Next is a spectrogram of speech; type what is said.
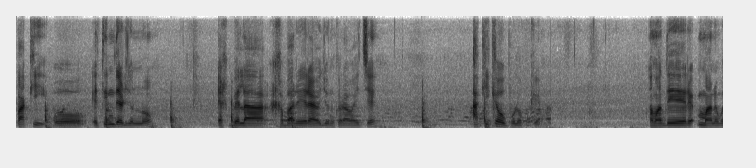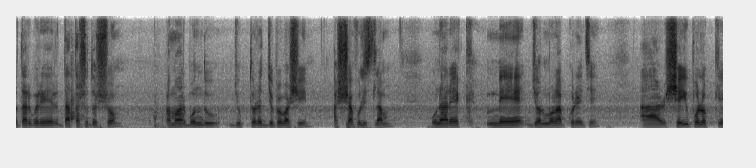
পাখি ও এতিমদের জন্য একবেলা খাবারের আয়োজন করা হয়েছে। আকিকা উপলক্ষে। আমাদের মানবতার গড়ের দাতা সদস্য, আমার বন্ধু, যুক্তরাজ্য প্রবাসী আশরাফুল ইসলাম। ওনার এক মেয়ে জন্মলাভ করেছে আর সেই উপলক্ষে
